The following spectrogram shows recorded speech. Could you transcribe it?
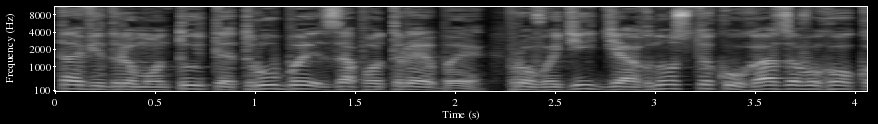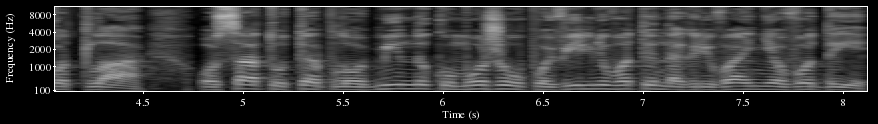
та відремонтуйте труби за потреби. Проведіть діагностику газового котла. Осад у теплообміннику може уповільнювати нагрівання води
